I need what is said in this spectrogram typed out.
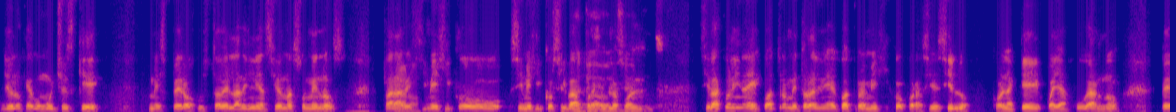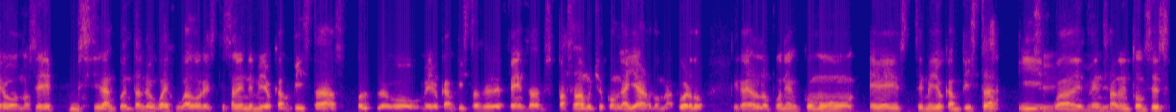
yo lo que hago mucho es que me espero justo a ver la alineación más o menos para ver Claro. si México, si México sí Sí, va, por ejemplo, sí. con... Si va con línea de cuatro, meto la línea de cuatro de México, por así decirlo, con la que vaya a jugar, ¿no? Pero no sé, si se dan cuenta, luego hay jugadores que salen de mediocampistas, o luego mediocampistas de defensa. Pues pasaba mucho con Gallardo, me acuerdo, que Gallardo lo ponían como este mediocampista y Sí, jugaba como defensa, medio. ¿no? Entonces,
